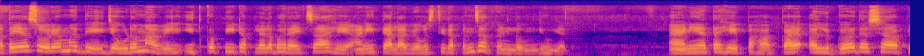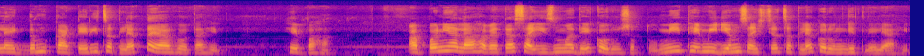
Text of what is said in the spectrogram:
आता या सोऱ्यामध्ये जेवढं मावेल इतकं पीठ आपल्याला भरायचं आहे आणि त्याला व्यवस्थित आपण झाकण लावून घेऊयात. आणि आता हे पहा काय अलगद अशा आपल्या एकदम काटेरी चकल्यात तयार होत आहेत. हे पहा आपण याला हव्या त्या साईजमध्ये करू शकतो. मी इथे मीडियम साईजच्या चकल्या करून घेतलेल्या आहेत.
